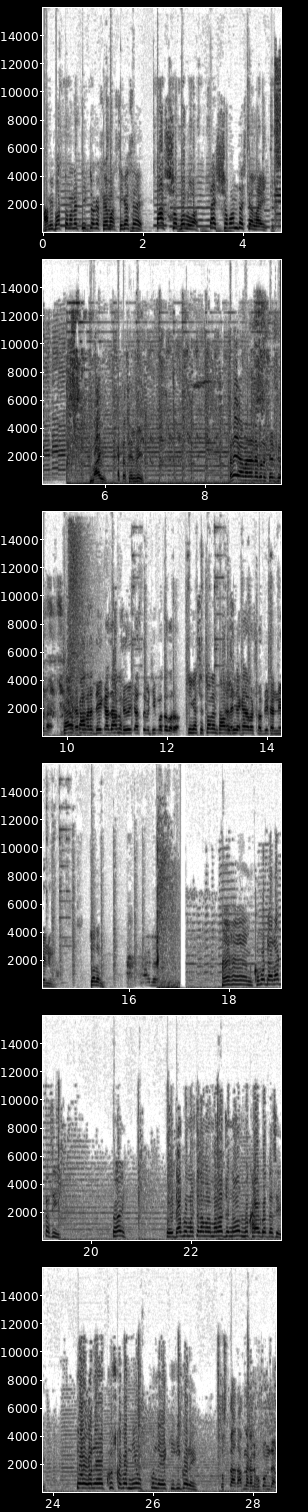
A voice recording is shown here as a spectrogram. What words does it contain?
আমি বর্তমানে টিকটকে ফেমাস ঠিক আছে? পাঁচশো ফলোয়ার চারশো পঞ্চাশটা লাইক ভাই একটা সেলফি এই আমার এনে কোনো সেলফিও না যাই হোক, এটা কাজ- তোমার যেই কাজ আছে ওই কাজ তুমি ঠিক মতো করো। ঠিক আছে চলেন তাহলে তাহলে টাকা আবার সব রিটার্ন নিয়ে নিব। চলেন। হ্যাঁ হ্যাঁ খবরটা রাখতেছি। ওই ওই ডাবলু মাস্টার আমার মারার জন্য লোক হায়ার করতেছে। তো ওরে খোঁজ খবর নিউ কোন জায়গায় কি কি করে? উস্তাদ আপনি খালি হুকুম দেন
